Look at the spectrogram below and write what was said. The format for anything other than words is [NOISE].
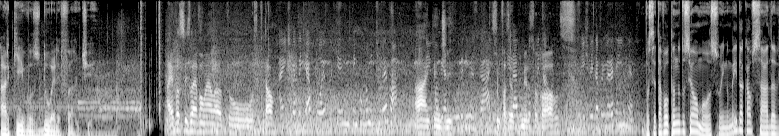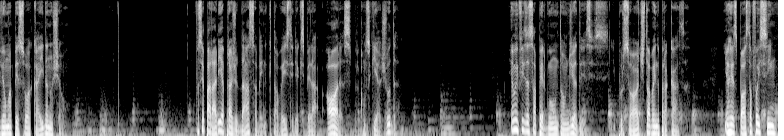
Arquivos do Elefante. Aí vocês levam ela pro hospital? A gente vai pedir apoio porque não tem como a gente levar. Ah, Tem entendi. resgate e fazer o primeiro socorros. A gente vai dar o primeiro atendimento. Você tá voltando do seu almoço e no meio da calçada vê uma pessoa caída no chão. Você pararia pra ajudar, sabendo que talvez teria que esperar horas pra conseguir ajuda? Eu me fiz essa pergunta um dia desses e por sorte estava indo pra casa. E a resposta foi sim.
